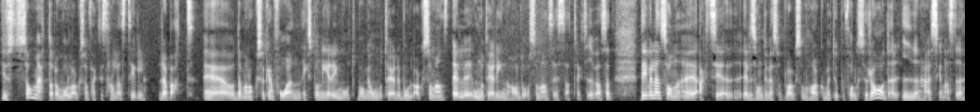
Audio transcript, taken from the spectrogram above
just som ett av de bolag som faktiskt handlas till rabatt. Eh, och där man också kan få en exponering mot många onoterade, bolag som man, eller onoterade innehav då, som anses attraktiva. Så det är väl en sån eh, aktie, eller sånt investmentbolag som har kommit upp på folks radar i den här senaste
